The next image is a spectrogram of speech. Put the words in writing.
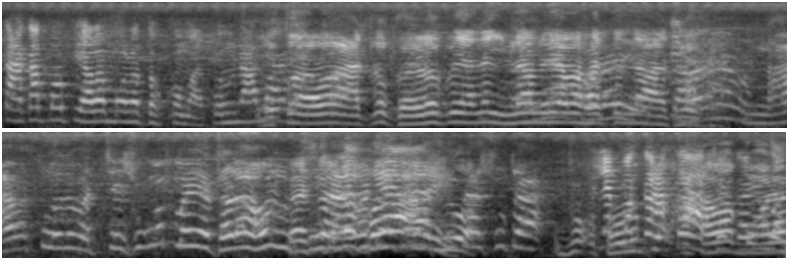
કાકા પેલા મોનો ધક્કો મારતો હું ના તો હવે આટલો ઘરડો પે એને ઇનામ લેવા હતો ના તો વચ્ચે શું કેમ મેં અથડા હોય છૂટા. જો કાકા આવા ગોળા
